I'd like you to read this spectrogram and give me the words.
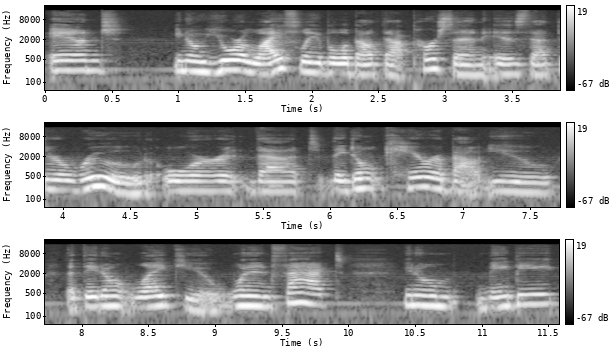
And, you know, your life label about that person is that they're rude or that they don't care about you, that they don't like you. When in fact, you know, maybe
